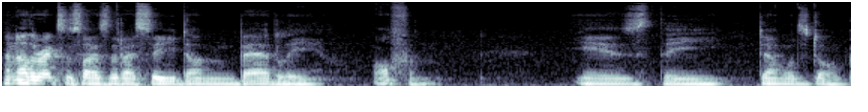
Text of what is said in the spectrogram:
Another exercise that I see done badly often is the downwards dog.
